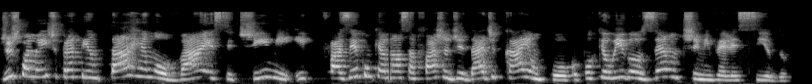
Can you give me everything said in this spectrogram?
justamente para tentar renovar esse time e fazer com que a nossa faixa de idade caia um pouco, porque o Eagles é um time envelhecido.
